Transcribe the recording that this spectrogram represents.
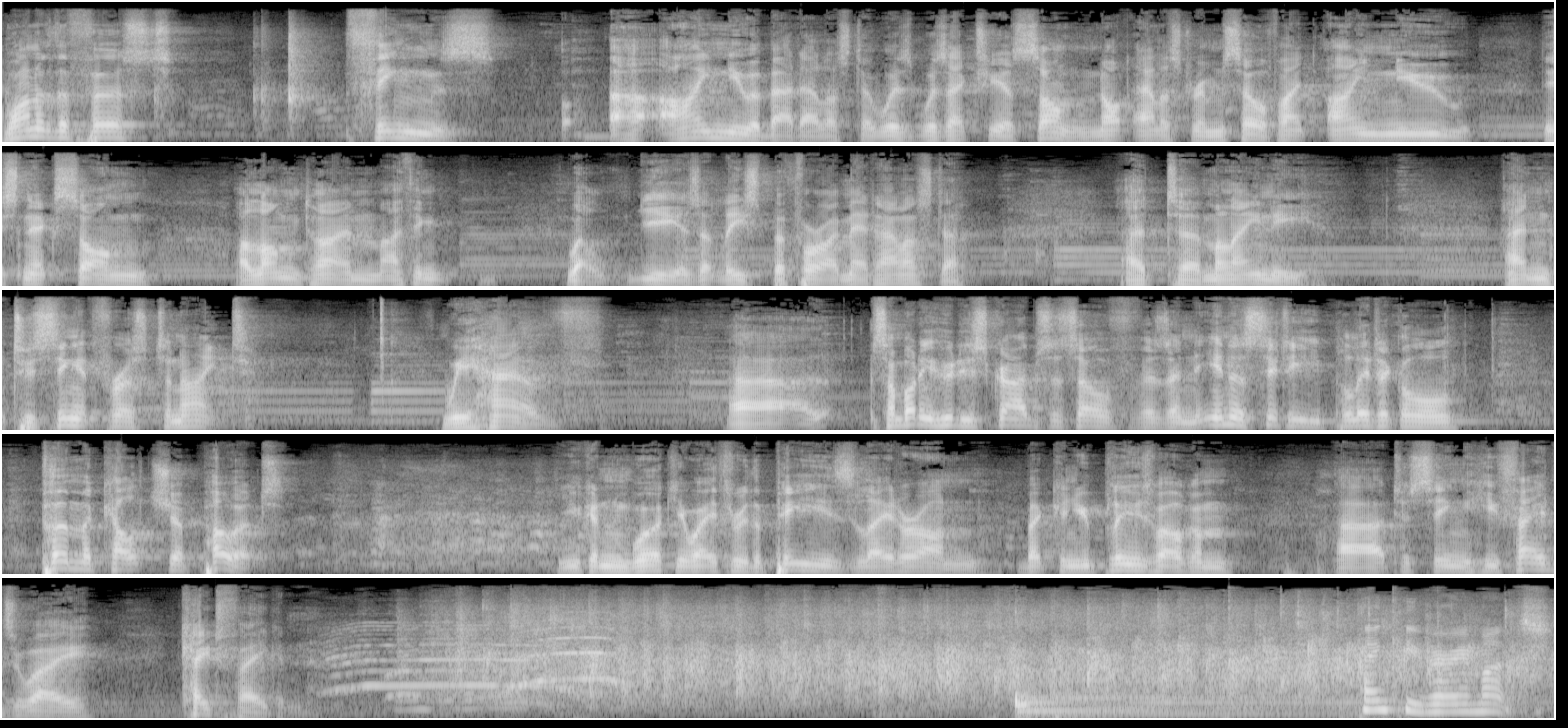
One of the first things uh, I knew about Alistair was, was actually a song, not Alistair himself. I, I knew this next song a long time, I think, well, years at least, before I met Alistair at uh, Maleny. And to sing it for us tonight, we have uh, somebody who describes herself as an inner city political permaculture poet. You can work your way through the P's later on, but can you please welcome uh, to sing He Fades Away, Kate Fagan. Thank you very much.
